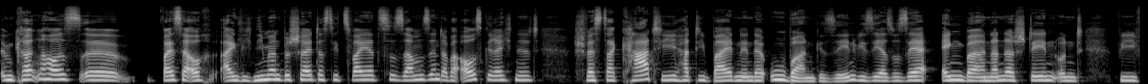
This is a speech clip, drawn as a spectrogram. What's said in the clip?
Im Krankenhaus äh, weiß ja auch eigentlich niemand Bescheid, dass die zwei jetzt zusammen sind, aber ausgerechnet Schwester Kati hat die beiden in der U-Bahn gesehen, wie sie ja so sehr eng beieinander stehen und wie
